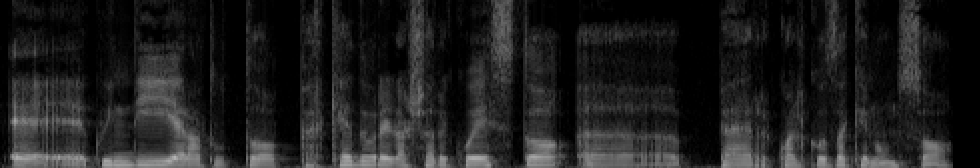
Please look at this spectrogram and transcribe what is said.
e quindi era tutto perché dovrei lasciare questo eh, per qualcosa che non so.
